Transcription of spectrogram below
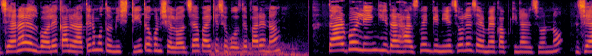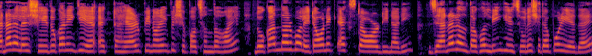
জেনারেল বলে, কাল রাতের মতো মিষ্টি। তখন সে লজ্জা পায়, কিছু বলতে পারে না। তারপর লিংহি তার হাজব্যান্ডকে নিয়ে চলে যায় মেকআপ কেনার জন্য। জেনারেলের সেই দোকানে গিয়ে একটা হেয়ার পিন অনেক বেশি পছন্দ হয়। দোকানদার বলে, এটা অনেক এক্সট্রা অর্ডিনারি জেনারেল তখন লিঙ্গির চুলে সেটা পরিয়ে দেয়।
